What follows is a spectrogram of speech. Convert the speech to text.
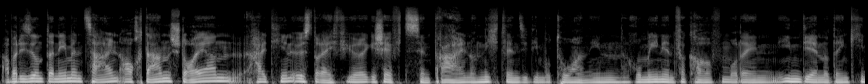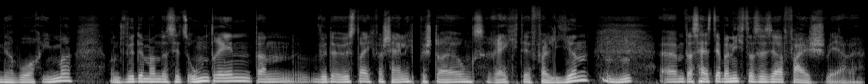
Aber diese Unternehmen zahlen auch dann Steuern halt hier in Österreich für ihre Geschäftszentralen und nicht, wenn sie die Motoren in Rumänien verkaufen oder in Indien oder in China, wo auch immer. Und würde man das jetzt umdrehen, dann würde Österreich wahrscheinlich Besteuerungsrechte verlieren. Mhm. Ähm, das heißt aber nicht, dass es ja falsch wäre.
